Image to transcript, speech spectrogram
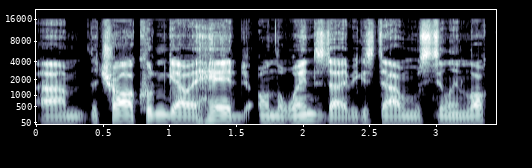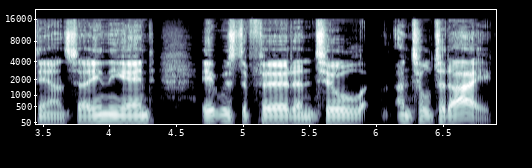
um, the trial couldn't go ahead on the Wednesday because Darwin was still in lockdown. So in the end, it was deferred until until today.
